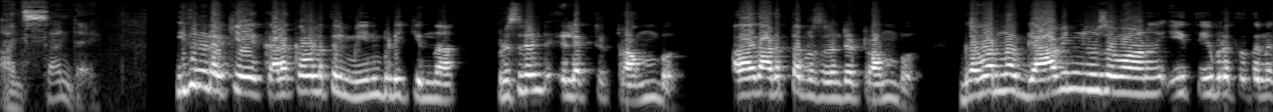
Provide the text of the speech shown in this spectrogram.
on Sunday. ഇതിനിടയ്ക്ക് കലക്കവളത്തിൽ മീൻ പിടിക്കുന്ന പ്രസിഡന്റ് ഇലക്ട് ട്രംപ് അതായത് അടുത്ത പ്രസിഡന്റ് ട്രംപ് ഗവർണർ ഗാവിൻ ന്യൂസമാണ് ഈ തീപിടുത്തത്തിന്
